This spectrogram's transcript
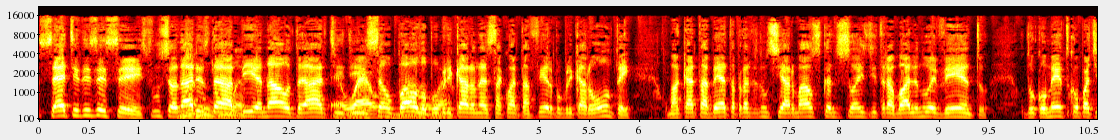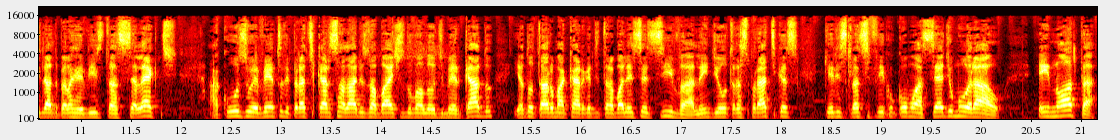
7 e 16. Funcionários não, não da é. Bienal da Arte é, de é, São Paulo publicaram nesta quarta-feira, publicaram ontem, uma carta aberta para denunciar maus condições de trabalho no evento. O documento compartilhado pela revista Select acusa o evento de praticar salários abaixo do valor de mercado e adotar uma carga de trabalho excessiva, além de outras práticas que eles classificam como assédio moral. Em nota,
